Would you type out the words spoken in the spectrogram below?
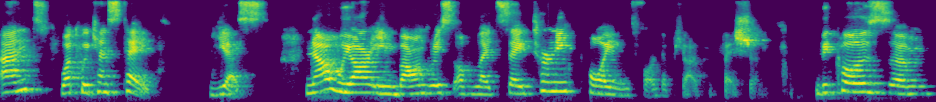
And what we can state, yes, now we are in boundaries of, let's say, turning point for the PR profession. Because um,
